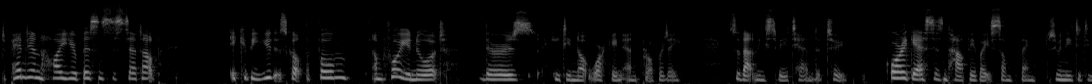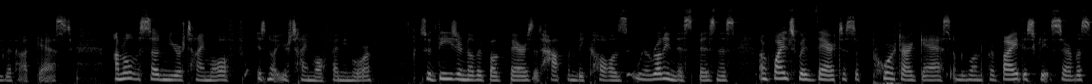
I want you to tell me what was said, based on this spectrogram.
depending on how your business is set up, it could be you that's got the phone, and before you know it, there's heating not working in a property. So that needs to be attended to. Or a guest isn't happy about something, so we need to deal with that guest. And all of a sudden, your time off is not your time off anymore. So these are another bugbears that happen because we're running this business, and whilst we're there to support our guests and we want to provide this great service,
